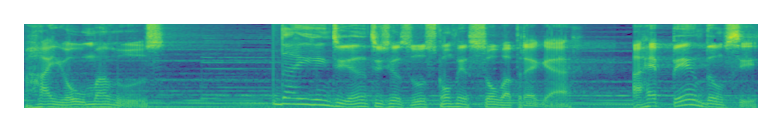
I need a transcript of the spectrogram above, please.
raiou uma luz. Daí em diante, Jesus começou a pregar: Arrependam-se,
